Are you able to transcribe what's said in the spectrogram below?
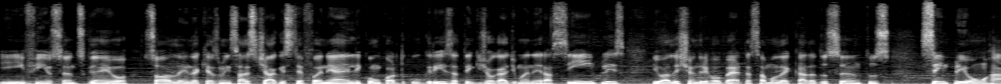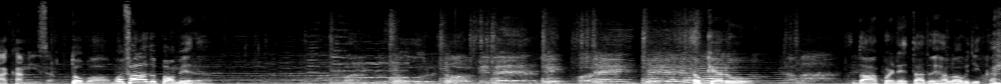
E enfim, o Santos ganhou. Só lendo aqui as mensagens, Thiago Stefanelli, concordo com o Grisa, tem que jogar de maneira simples. E o Alexandre Roberto, essa molecada do Santos, sempre honra a camisa. Tô bom. Vamos falar do Palmeiras. Eu quero dar uma cornetada já logo de cara.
